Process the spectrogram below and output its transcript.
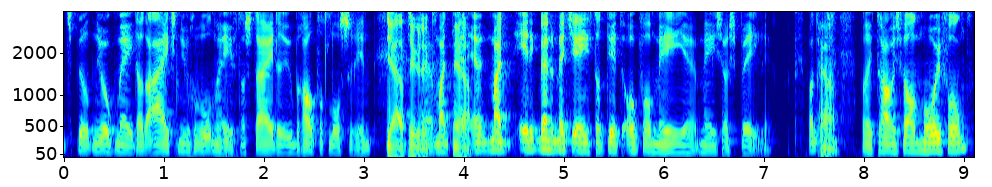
speelt nu ook mee dat Ajax nu gewonnen heeft. Dan sta je er überhaupt wat losser in. Ja, natuurlijk. Uh, maar, ja. En, maar ik ben het met je eens dat dit ook wel mee, mee zou spelen. Wat, wat ik trouwens wel mooi vond.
